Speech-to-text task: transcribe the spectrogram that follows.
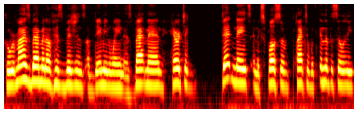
who reminds Batman of his visions of Damian Wayne as Batman. Heretic detonates an explosive planted within the facility.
